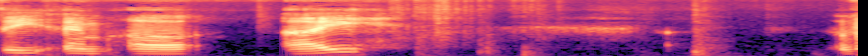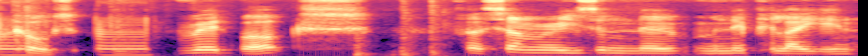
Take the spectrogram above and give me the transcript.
CMRA, of course, Redbox. For some reason, they're manipulating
